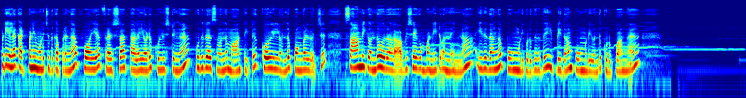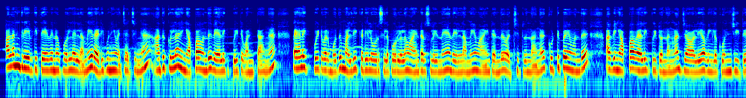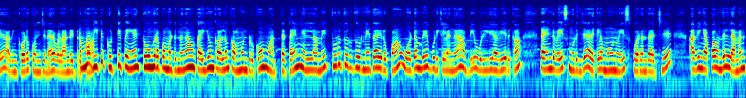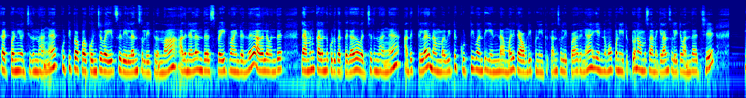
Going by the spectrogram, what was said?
இப்படியெல்லாம் கட் பண்ணி முடிச்சதுக்கப்புறங்க போயை ஃப்ரெஷ்ஷாக தலையோட குளிச்சுட்டுங்க புது ட்ரெஸ் வந்து மாற்றிட்டு கோயிலில் வந்து பொங்கல் வச்சு சாமிக்கு வந்து ஒரு அபிஷேகம் பண்ணிட்டு வந்தீங்கன்னா இதுதாங்க பூ முடி கொடுக்கறது. இப்படி தான் பூமுடி வந்து கொடுப்பாங்க. காளான் கிரேவிக்கு தேவையான பொருள் எல்லாமே ரெடி பண்ணி வச்சாச்சுங்க. அதுக்குள்ளே எங்கள் அப்பா வந்து வேலைக்கு போயிட்டு வந்துட்டாங்க. வேலைக்கு போயிட்டு வரும்போது மல்லிகை கடையில் ஒரு சில பொருளெல்லாம் வாங்கிட்டு வர சொல்லியிருந்தேன். அது எல்லாமே வாங்கிட்டு வந்து வச்சுட்டு இருந்தாங்க. குட்டி பையன் வந்து அவங்க அப்பா வேலைக்கு போயிட்டு வந்தாங்கன்னா ஜாலியாக அவங்கள கொஞ்சிட்டு அவங்க கூட கொஞ்ச நேரம் விளாண்டுட்டு அம்மா வீட்டு குட்டி பையன் தூங்குறப்ப மட்டும்தாங்க அவன் கையும் காலும் கம்முன்னு இருக்கும். மற்ற டைம் எல்லாமே துரு துரு துருனே தான் இருப்பான். உடம்பே பிடிக்கலங்க. அப்படியே ஒல்லியாகவே இருக்கான். ரெண்டு வயசு முடிஞ்சு அதுக்குள்ளே மூணு வயசு பிறந்தாச்சு. அவங்க அப்பா வந்து லெமன் கட் பண்ணி வச்சுருந்தாங்க. குட்டி பாப்பா கொஞ்சம் வயிறு சரியில்லைன்னு சொல்லிட்டு இருந்தான் அதனால் இந்த ஸ்ப்ரைட் வாங்கிட்டு வந்து அதில் வந்து லெமன் கலந்து கொடுக்கறதுக்காக வச்சுருந்தாங்க. அதுக்குள்ள நம்ம வீட்டு குட்டி வந்து என்ன மாதிரி ராவடி பண்ணிகிட்ருக்கான்னு சொல்லி பாருங்க. என்னமோ பண்ணிகிட்டு இருக்கட்டும் நம்ம சமைக்கலாம்னு சொல்லிட்டு வந்தாச்சு.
